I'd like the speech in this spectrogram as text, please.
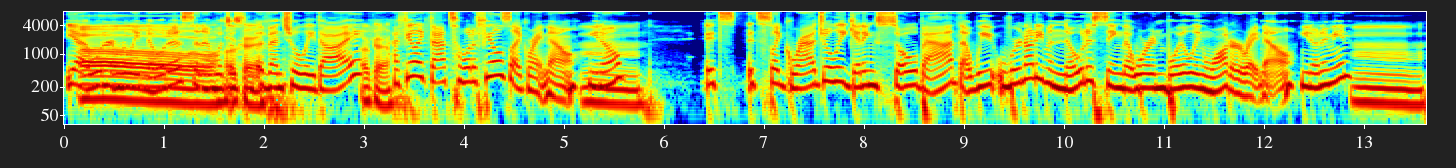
yeah, it wouldn't really notice and it would just Oh, okay. eventually die. Okay. I feel like that's what it feels like right now, you know? Mm. It's it's like gradually getting so bad that we we're not even noticing that we're in boiling water right now. You know what I mean? Mm,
